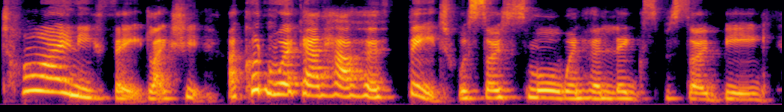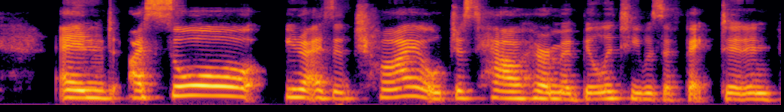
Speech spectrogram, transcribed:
tiny feet. Like she, I couldn't work out how her feet were so small when her legs were so big. And I saw, you know, as a child, just how her mobility was affected. And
